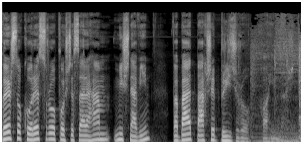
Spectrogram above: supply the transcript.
ورس و کورس رو پشت سر هم میشنویم و بعد بخش بریج رو خواهیم داشت.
